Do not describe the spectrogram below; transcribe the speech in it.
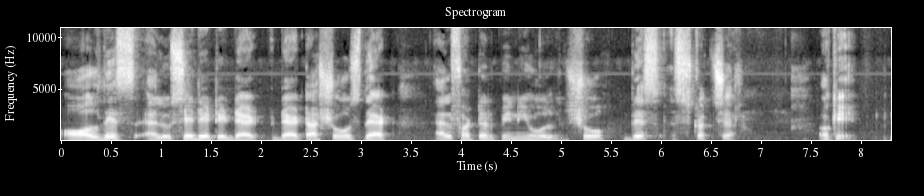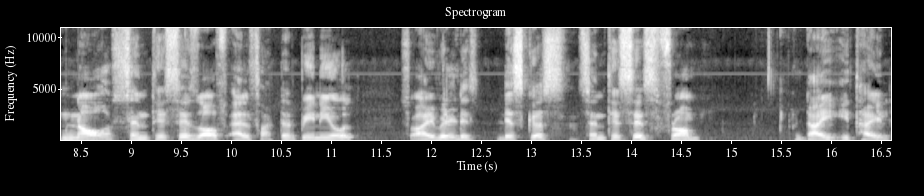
All this elucidated dat data shows that alpha terpineol show this structure. Okay, now synthesis of alpha terpineol So, I will dis discuss synthesis from diethyl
